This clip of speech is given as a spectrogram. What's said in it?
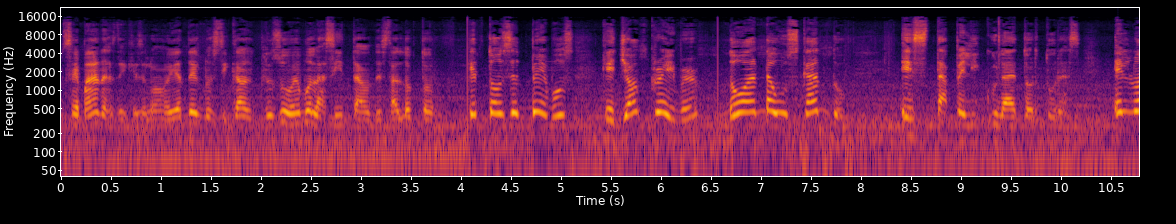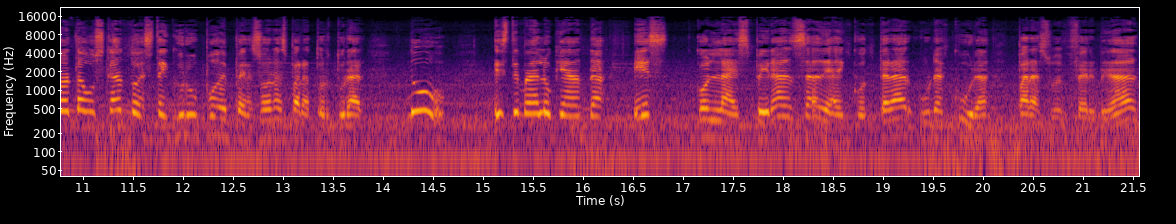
semanas de que se lo habían diagnosticado. Incluso vemos la cita donde está el doctor. Entonces vemos que John Kramer no anda buscando esta película de torturas. Él no anda buscando a este grupo de personas para torturar. No, este mal lo que anda es con la esperanza de encontrar una cura para su enfermedad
